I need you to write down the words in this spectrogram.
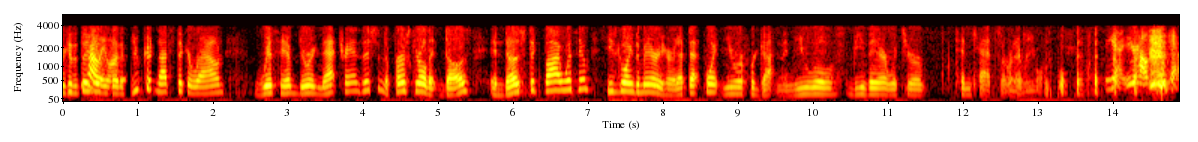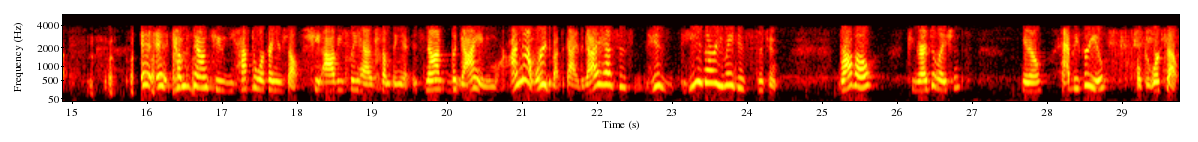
Because the thing is won't. that if you could not stick around with him during that transition, the first girl that does and does stick by with him, he's going to marry her. And at that point, you are forgotten, and you will be there with your ten cats or whatever you want. Yeah, your house full of cats. it, it comes down to you have to work on yourself. She obviously has something that it's not the guy anymore. I'm not worried about the guy. The guy has his his he's already made his decision. Bravo, congratulations. You know, happy for you. Hope it works out.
